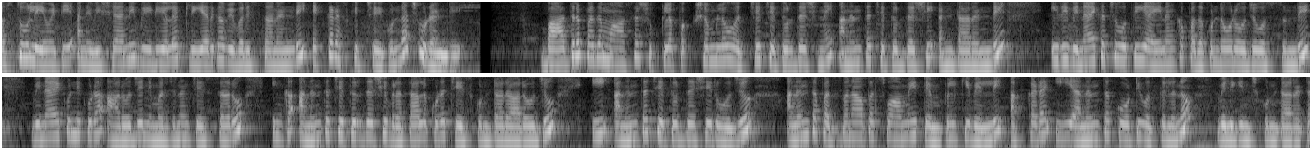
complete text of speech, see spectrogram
వస్తువులు ఏమిటి అనే విషయాన్ని వీడియోలో క్లియర్గా వివరిస్తానండి. ఎక్కడ స్కిప్ చేయకుండా చూడండి. భాద్రపద మాస శుక్లపక్షంలో వచ్చే చతుర్దశిని అనంత చతుర్దశి అంటారండి. ఇది వినాయక చవితి అయినాక పదకొండవ రోజు వస్తుంది. వినాయకుడిని కూడా ఆ రోజే నిమజ్జనం చేస్తారు. ఇంకా అనంత చతుర్దశి వ్రతాలు కూడా చేసుకుంటారు ఆ రోజు. ఈ అనంత చతుర్దశి రోజు అనంత పద్మనాభ స్వామి టెంపుల్కి వెళ్ళి అక్కడ ఈ అనంత కోటి ఒత్తులను వెలిగించుకుంటారట.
